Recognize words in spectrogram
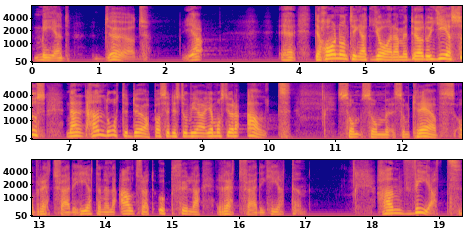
med död. Ja. Eh, det har någonting att göra med död. Och Jesus, när han låter döpa sig, det står jag måste göra allt som, som, som krävs av rättfärdigheten, eller allt för att uppfylla rättfärdigheten. Han vet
